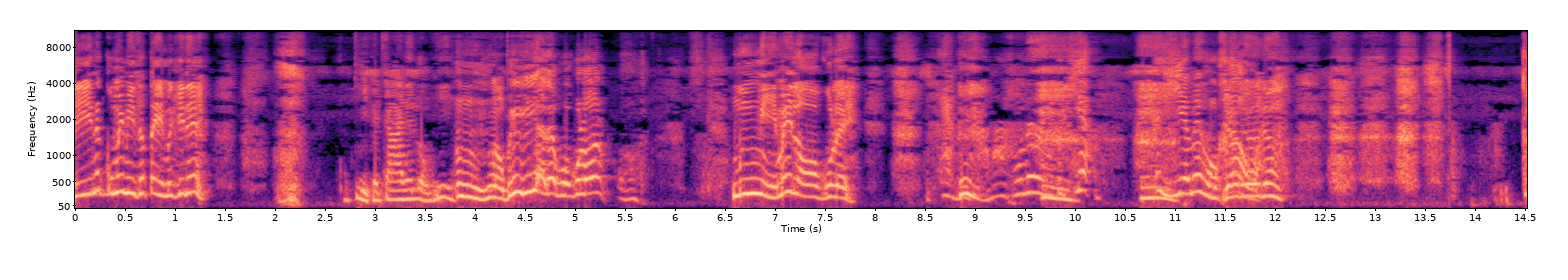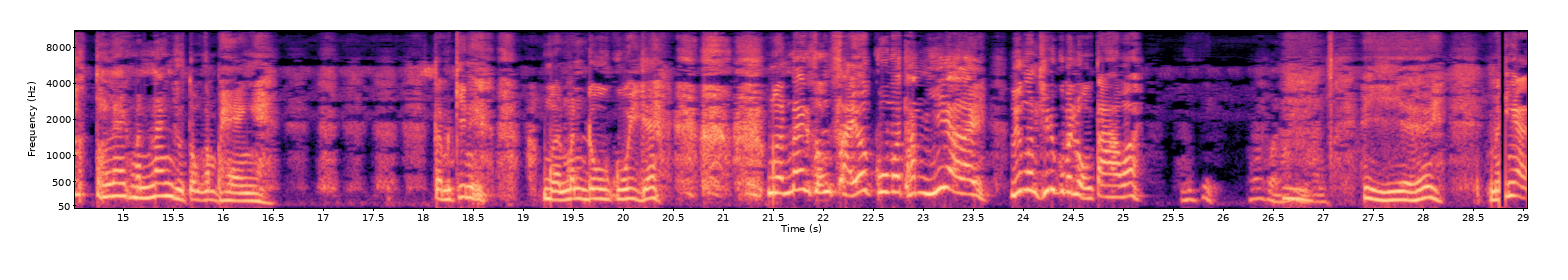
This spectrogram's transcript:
ดีนะกูไม่มีสติเมื่อกี้นี่ตีกระจายเลยหลวงพี่ อืมโอ้พี่เฮียแล้วหัวกูร้อนมึงหนีไม่รอกูเลยแอบหามาข้างหน้าเมื่อกี้ไอ้เฮียไม่ให้ผมเดี๋ยวเข้าเดี๋ยวอะเดี๋ยว ก็ตอนแรกมันนั่งอยู่ตรงกำแพงไง แต่เมื่อกี้นี่เหมือนมันดูกูอีกแกเหมือนแม่งสงสัยว่ากูมาทำเหี้ยอะไร หรือมันคิดว่ากูเป็นหลวงตาวะนี่สิห้าหัวล้านเฮ้ยเฮ้ยแม่งอะ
